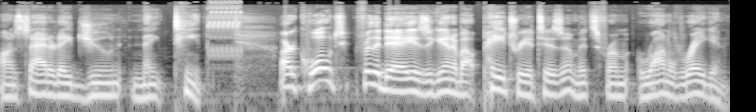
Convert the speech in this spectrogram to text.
on Saturday, June 19th. Our quote for the day is again about patriotism. It's from Ronald Reagan.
